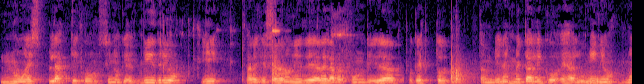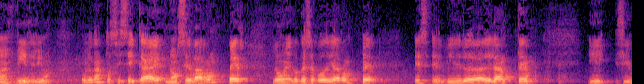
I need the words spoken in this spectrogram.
no es plástico, sino que es vidrio. Y para que se hagan una idea de la profundidad, porque esto también es metálico, es aluminio, no es vidrio por lo tanto, si se cae no se va a romper. Lo único que se podría romper es el vidrio de adelante. Y si,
